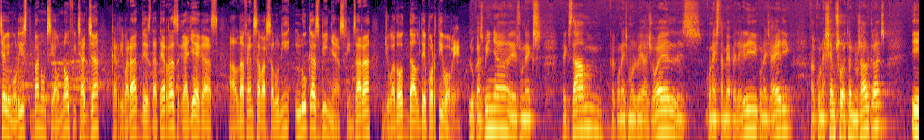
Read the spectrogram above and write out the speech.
Xevi Molist va anunciar un nou fitxatge que arribarà des de terres gallegues, el defensa barceloní Lucas Vinyes, fins ara jugador del Deportivo B. Lucas Vinya és un ex ex-DAM, que coneix molt bé a Joel, és, coneix també a Pellegrí, coneix a Eric, el coneixem sobretot nosaltres, i,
